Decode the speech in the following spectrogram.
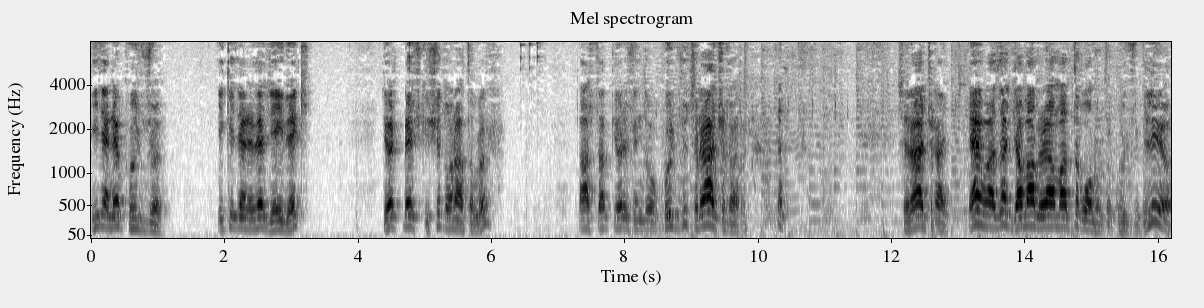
Bir tane kulcu, iki tane de zeybek, dört beş kişi donatılır. Aslan görüşünde o kulcu sıra çıkar. sıra çıkar. En fazla Cemal Rahmatlık olurdu kulcu biliyor.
